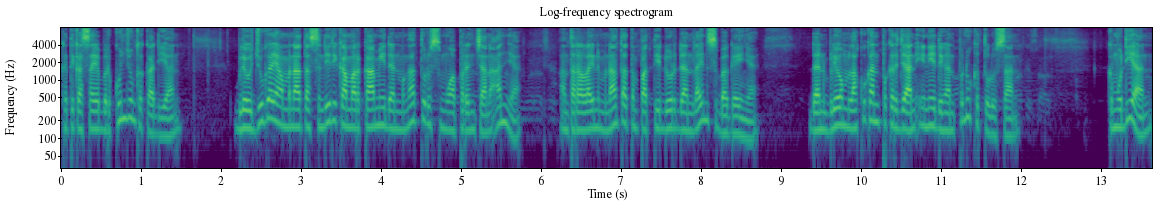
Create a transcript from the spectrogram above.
ketika saya berkunjung ke Kadian, beliau juga yang menata sendiri kamar kami dan mengatur semua perencanaannya, antara lain menata tempat tidur dan lain sebagainya. Dan beliau melakukan pekerjaan ini dengan penuh ketulusan. Kemudian,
